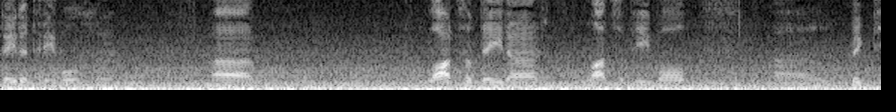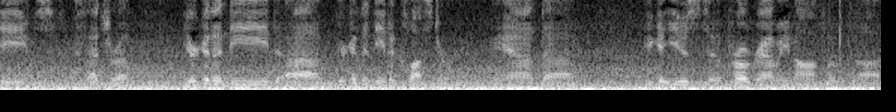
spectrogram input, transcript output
data tables and um, lots of data, lots of people, uh, big teams, etc. You're to need uh, you're to need a cluster, and uh, you get used to programming off of the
